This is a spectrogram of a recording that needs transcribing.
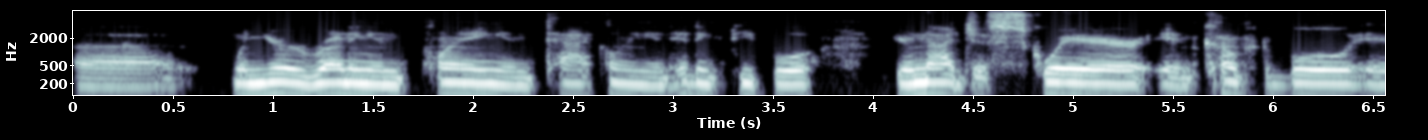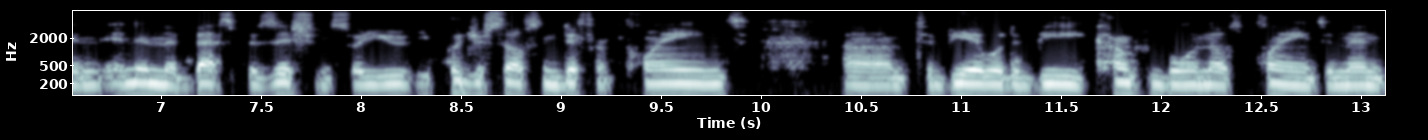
uh, when you're running and playing and tackling and hitting people, you're not just square and comfortable and, and in the best position. So you you put yourself in different planes um, to be able to be comfortable in those planes. And then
